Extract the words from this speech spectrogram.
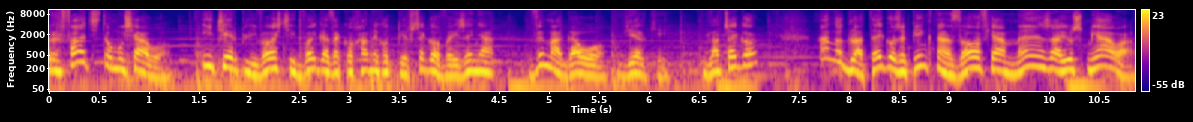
Trwać to musiało i cierpliwości dwojga zakochanych od pierwszego wejrzenia wymagało wielkiej. Dlaczego? Ano dlatego, że piękna Zofia męża już miała.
